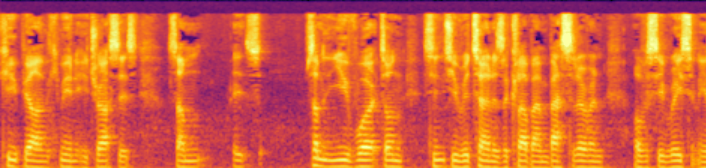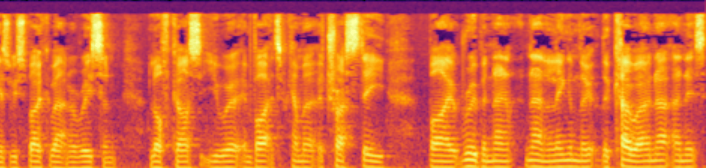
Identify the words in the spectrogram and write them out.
QPR and the Community Trust, it's some it's something you've worked on since you returned as a club ambassador, and obviously recently, as we spoke about in a recent Loftcast, you were invited to become a, a trustee by Ruben Nan- Gnanalingam, the, the, co-owner, and it's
